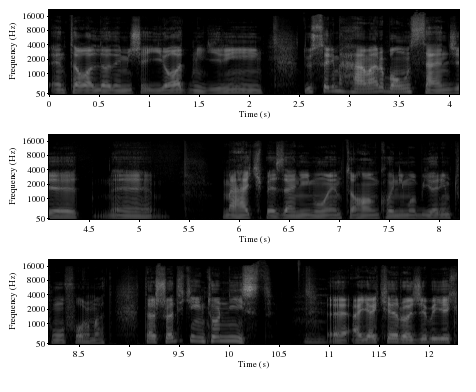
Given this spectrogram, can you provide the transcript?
انتقال داده میشه یاد می‌گیریم دوست داریم همه رو با اون سنج محک بزنیم و امتحان کنیم و بیاریم تو اون فرمت. در صورتی که اینطور نیست. اگر که راجع به یک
